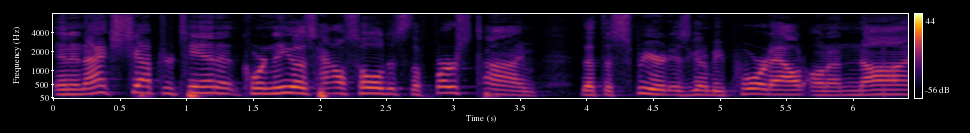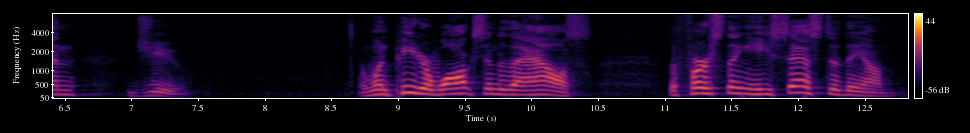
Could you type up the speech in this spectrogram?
And in Acts chapter 10, at Cornelius' household, it's the first time that the Spirit is going to be poured out on a non Jew. And when Peter walks into the house, the first thing he says to them, he,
